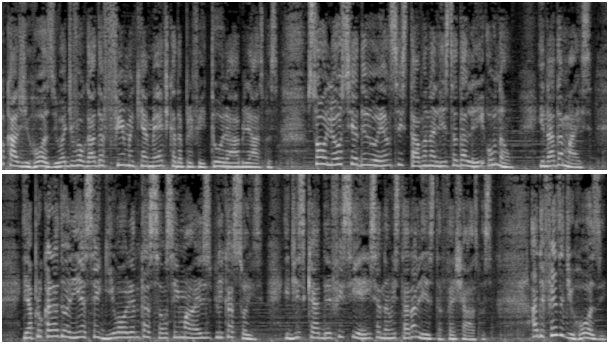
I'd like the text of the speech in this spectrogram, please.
o caso de Rose, o advogado afirma que a médica da prefeitura, aspas, só olhou se a doença estava na lista da lei ou não, e nada mais. E a procuradoria seguiu a orientação sem maiores explicações e disse que a deficiência não está na lista, A defesa de Rose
